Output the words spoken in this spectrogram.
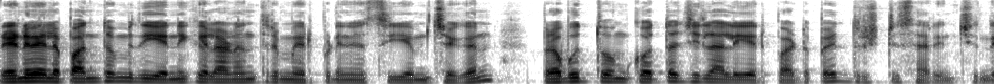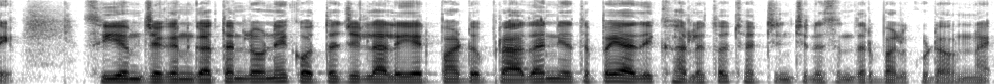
రెండు వేల పంతొమ్మిది ఎన్నికల అనంతరం ఏర్పడిన సీఎం జగన్ ప్రభుత్వం కొత్త జిల్లాల ఏర్పాటుపై దృష్టి సారించింది. సీఎం జగన్ గతంలోనే కొత్త జిల్లాల ఏర్పాటు ప్రాధాన్యతపై అధికారులతో చర్చించిన సందర్భాలు కూడా ఉన్నాయి.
